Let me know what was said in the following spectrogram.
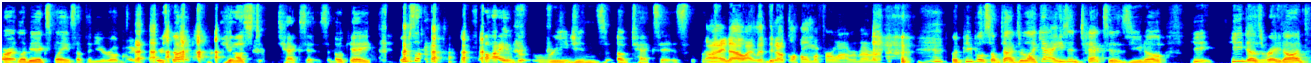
all right. Let me explain something to you real quick. There's not just Texas, okay? There's like five regions of Texas. I know. I lived in Oklahoma for a while. Remember? but people sometimes are like, yeah, he's in Texas, you know, he he does radon.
